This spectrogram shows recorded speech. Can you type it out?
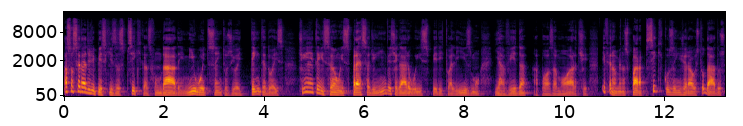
A Sociedade de Pesquisas Psíquicas, fundada em 1882, tinha a intenção expressa de investigar o espiritualismo e a vida após a morte, e fenômenos parapsíquicos em geral estudados,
